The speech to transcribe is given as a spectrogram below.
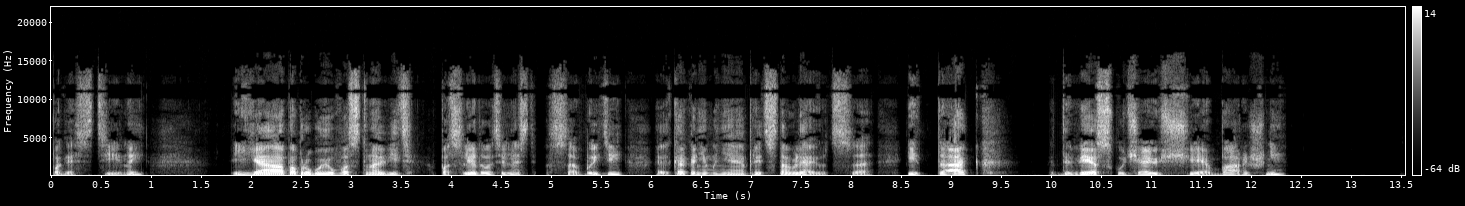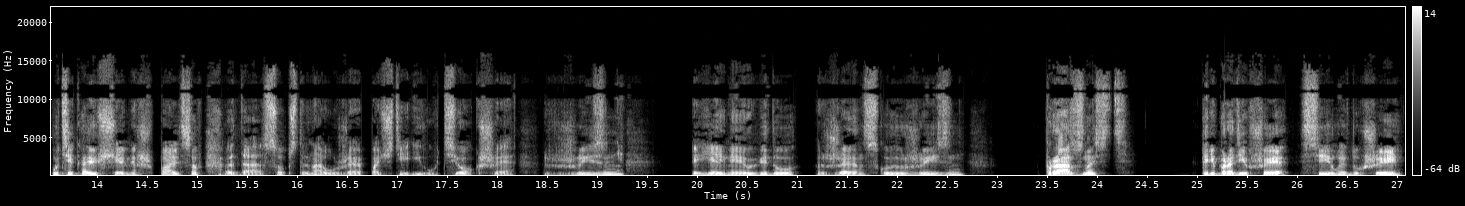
по гостиной. Я попробую восстановить последовательность событий, как они мне представляются. Итак, две скучающие барышни, утекающая меж пальцев, да, собственно, уже почти и утекшая жизнь, я имею в виду женскую жизнь, праздность, перебродившие силы души,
